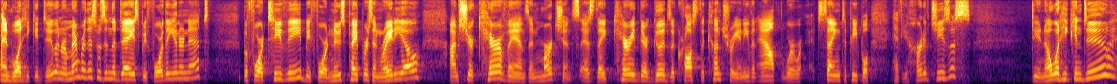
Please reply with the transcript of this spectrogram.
and what he could do. And remember, this was in the days before the internet, before TV, before newspapers and radio. I'm sure caravans and merchants, as they carried their goods across the country and even out, were saying to people, Have you heard of Jesus? Do you know what he can do?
